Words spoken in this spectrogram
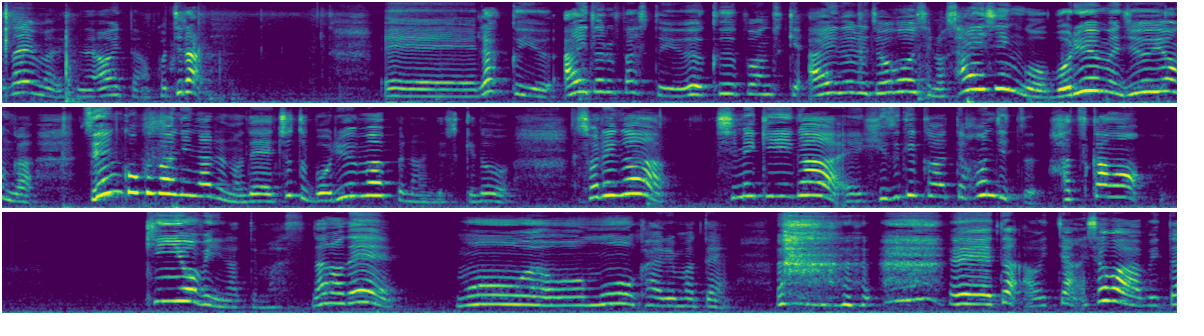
ただいまですね、あいたんこちら。えー、ラックユーアイドルパスというクーポン付きアイドル情報誌の最新号ボリューム14が全国版になるので、ちょっとボリュームアップなんですけど、それが、締め切りが、えー、日付変わって本日20日の金曜日になってます。なので、もう、もう帰れません。えっと、あおいちゃん、シャワー浴びた？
